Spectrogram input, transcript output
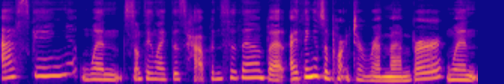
asking when something like this happens to them, but I think it's important to remember when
